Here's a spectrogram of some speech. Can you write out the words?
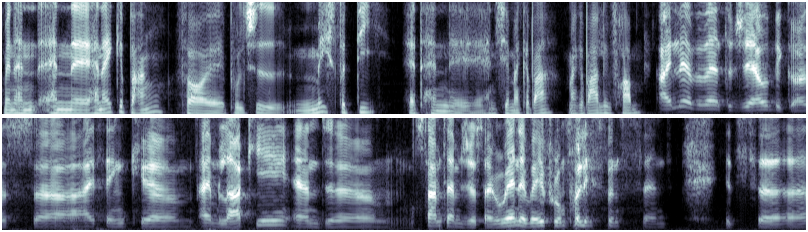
Men han, han, øh, han er ikke bange for øh, politiet, mest fordi, at han, øh, han siger, man kan bare, man kan bare løbe fra dem. I never went to jail because uh, I think uh, I'm lucky and uh, sometimes just I ran away from policemen and it's uh,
